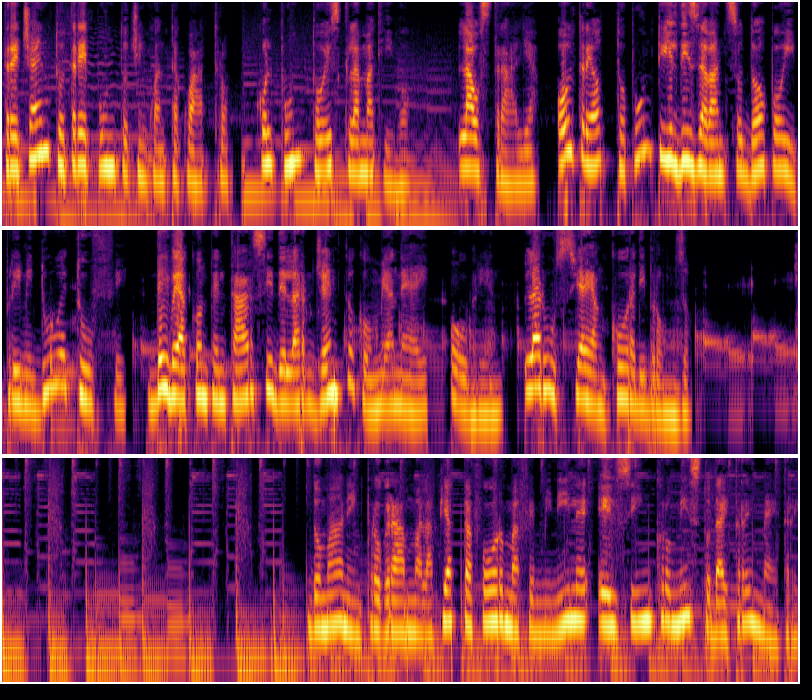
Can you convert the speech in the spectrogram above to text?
303.54, col punto esclamativo. L'Australia, oltre 8 punti il disavanzo dopo i primi due tuffi, deve accontentarsi dell'argento con Meanei, O'Brien, la Russia è ancora di bronzo. Domani in programma la piattaforma femminile e il sincro misto dai 3 metri.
